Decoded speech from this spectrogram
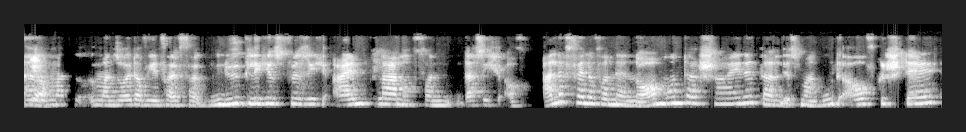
Also ja. man, man, sollte auf jeden Fall Vergnügliches für sich einplanen und von, dass sich auf alle Fälle von der Norm unterscheidet, dann ist man gut aufgestellt.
